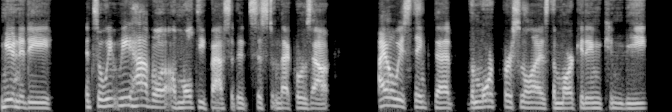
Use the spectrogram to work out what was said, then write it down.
community. And so we, we have a, a multifaceted system that goes out. I always think that the more personalized the marketing can be,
